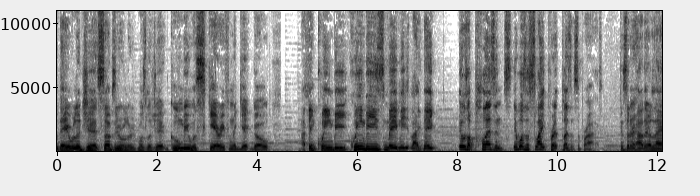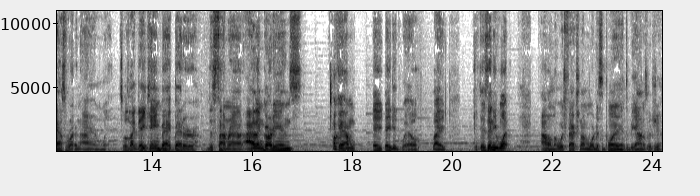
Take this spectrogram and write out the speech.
they were legit. Sub Zero was legit. Goomy was scary from the get go. I think Queen Bee Queen Bees made me like they. It was a pleasant. It was a slight pre- pleasant surprise considering how their last run in Iron went. So it's like they came back better this time around. Island Guardians. Okay, I'm. They they did well. Like if there's anyone, I don't know which faction I'm more disappointed in. To be honest with you,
